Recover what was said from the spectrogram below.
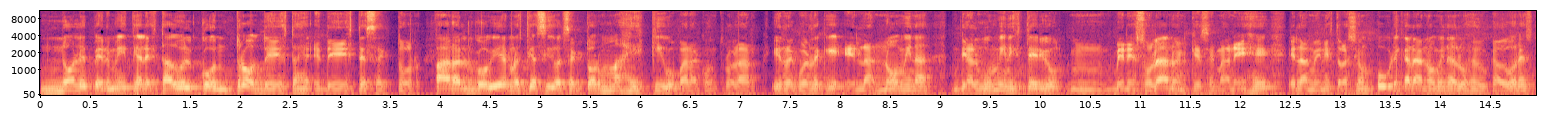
no le permite al Estado el control de, este sector. Para el gobierno este ha sido el sector más esquivo para controlar. Y recuerde que en la nómina de algún ministerio mmm, venezolano en que se maneje la administración pública, la nómina de los educadores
